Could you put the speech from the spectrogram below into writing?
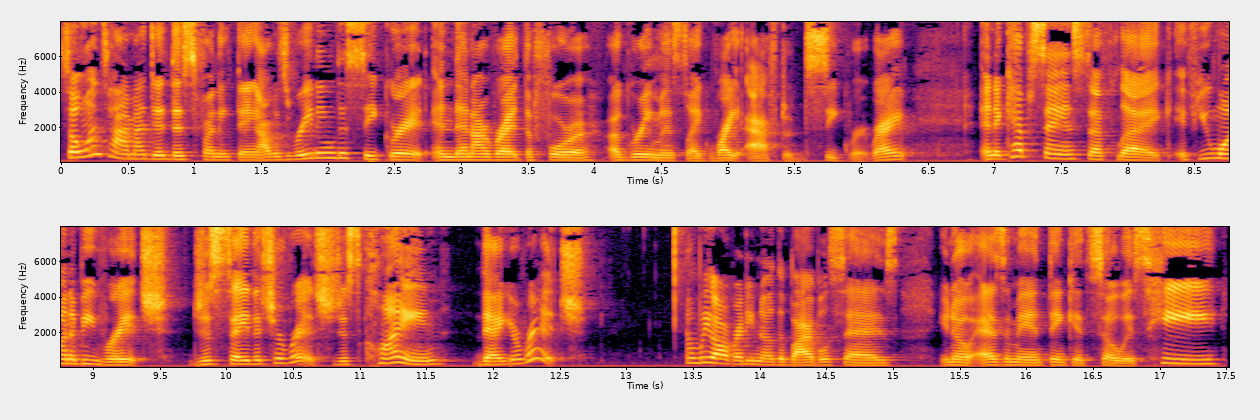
So one time I did this funny thing. I was reading The Secret and then I read the four agreements like right after The Secret, right? And it kept saying stuff like, if you want to be rich, just say that you're rich. Just claim that you're rich. And we already know the Bible says, you know, as a man thinketh, so is he.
